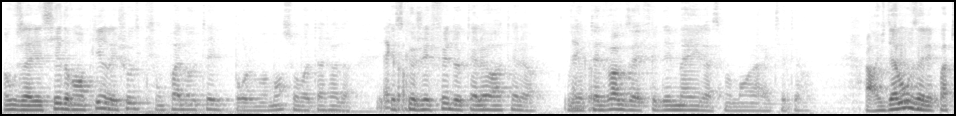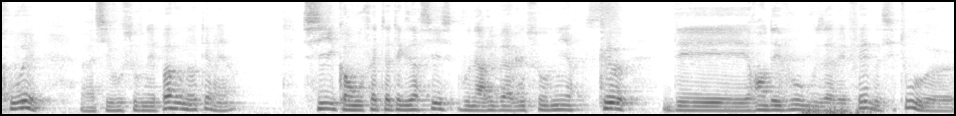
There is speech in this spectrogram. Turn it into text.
Donc, vous allez essayer de remplir les choses qui ne sont pas notées pour le moment sur votre agenda. Qu'est-ce que j'ai fait de telle heure à telle heure? Vous allez peut-être voir que vous avez fait des mails à ce moment-là, etc. Alors, évidemment, vous n'allez pas trouver. Euh, si vous vous souvenez pas, vous notez rien. Si, quand vous faites cet exercice, vous n'arrivez à vous souvenir que des rendez-vous que vous avez faits, ben c'est tout. Euh,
